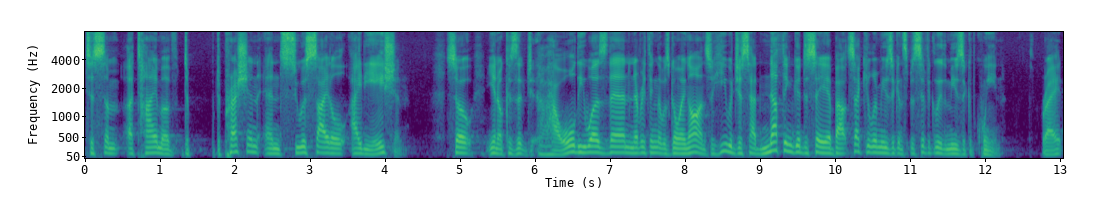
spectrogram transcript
to some a time of de- depression and suicidal ideation. So, you know, because of how old he was then and everything that was going on. So he would just had nothing good to say about secular music and specifically the music of Queen, right?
